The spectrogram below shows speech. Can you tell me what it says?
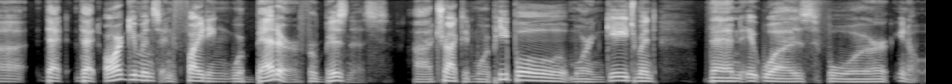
uh, that that arguments and fighting were better for business uh, attracted more people, more engagement than it was for you know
